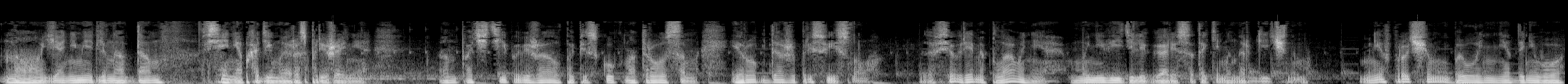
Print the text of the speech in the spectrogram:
Но я немедленно отдам все необходимые распоряжения». Он почти побежал по песку к матросам, и Роб даже присвистнул. За все время плавания мы не видели Гарриса таким энергичным. Мне, впрочем, было не до него.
